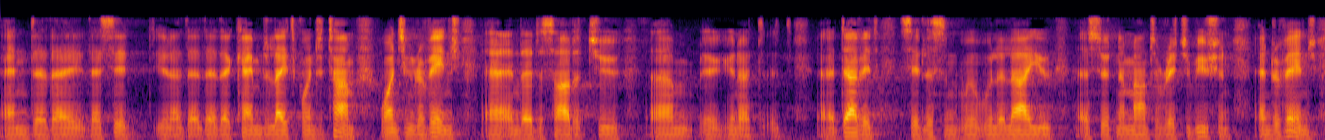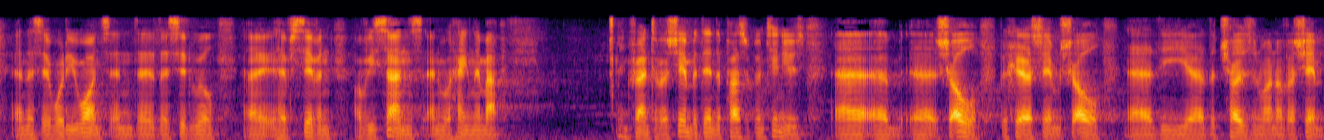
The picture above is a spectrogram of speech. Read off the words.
and they they said you know they, they, they, came at a later point of time wanting revenge, and they decided to um, you know David said, listen, we'll, we'll, allow you a certain amount of retribution and revenge, and they said, what do you want? And they said, we'll have seven of his sons and we'll hang them up in front of Hashem. But then the pasuk continues, uh, um, uh, Shaul b'chir Hashem, Shaul, uh, the uh, the chosen one of Hashem,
